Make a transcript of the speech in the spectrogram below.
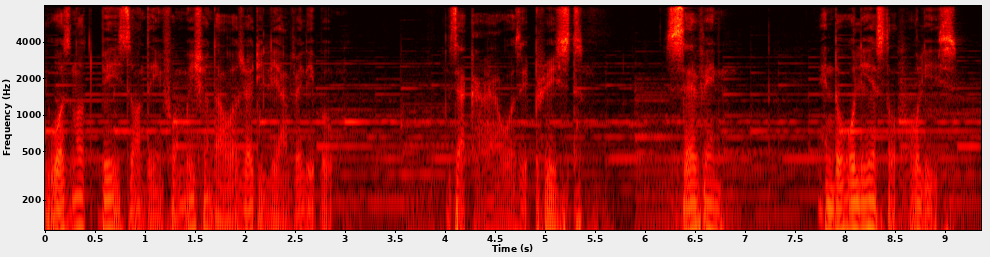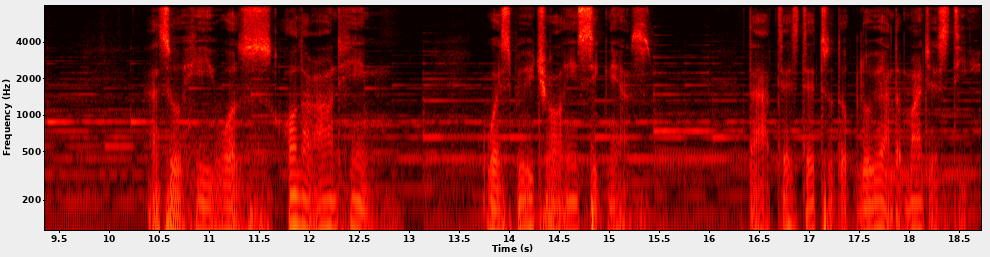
it was not based on the information that was readily available. Zachariah was a priest serving in the holiest of holies. And so he was all around him were spiritual insignias that attested to the glory and the majesty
